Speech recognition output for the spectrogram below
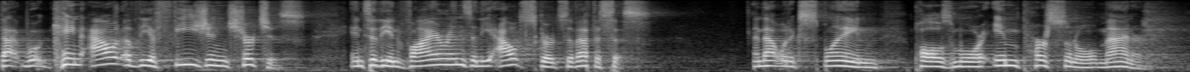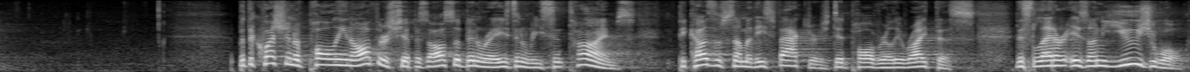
that came out of the Ephesian churches into the environs and the outskirts of Ephesus. And that would explain Paul's more impersonal manner. But the question of Pauline authorship has also been raised in recent times. Because of some of these factors, did Paul really write this? This letter is unusual.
